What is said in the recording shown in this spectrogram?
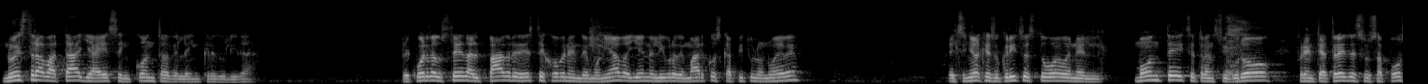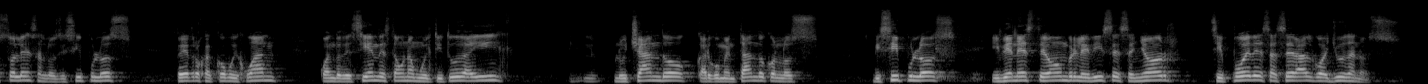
Nuestra batalla es en contra de la incredulidad. ¿Recuerda usted al padre de este joven endemoniado allí en el libro de Marcos capítulo 9? El Señor Jesucristo estuvo en el monte, se transfiguró frente a tres de sus apóstoles, a los discípulos, Pedro, Jacobo y Juan. cuando desciende está una multitud ahí luchando, argumentando con los discípulos y viene este hombre y le dice, Señor, si puedes hacer algo, ayúdanos.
